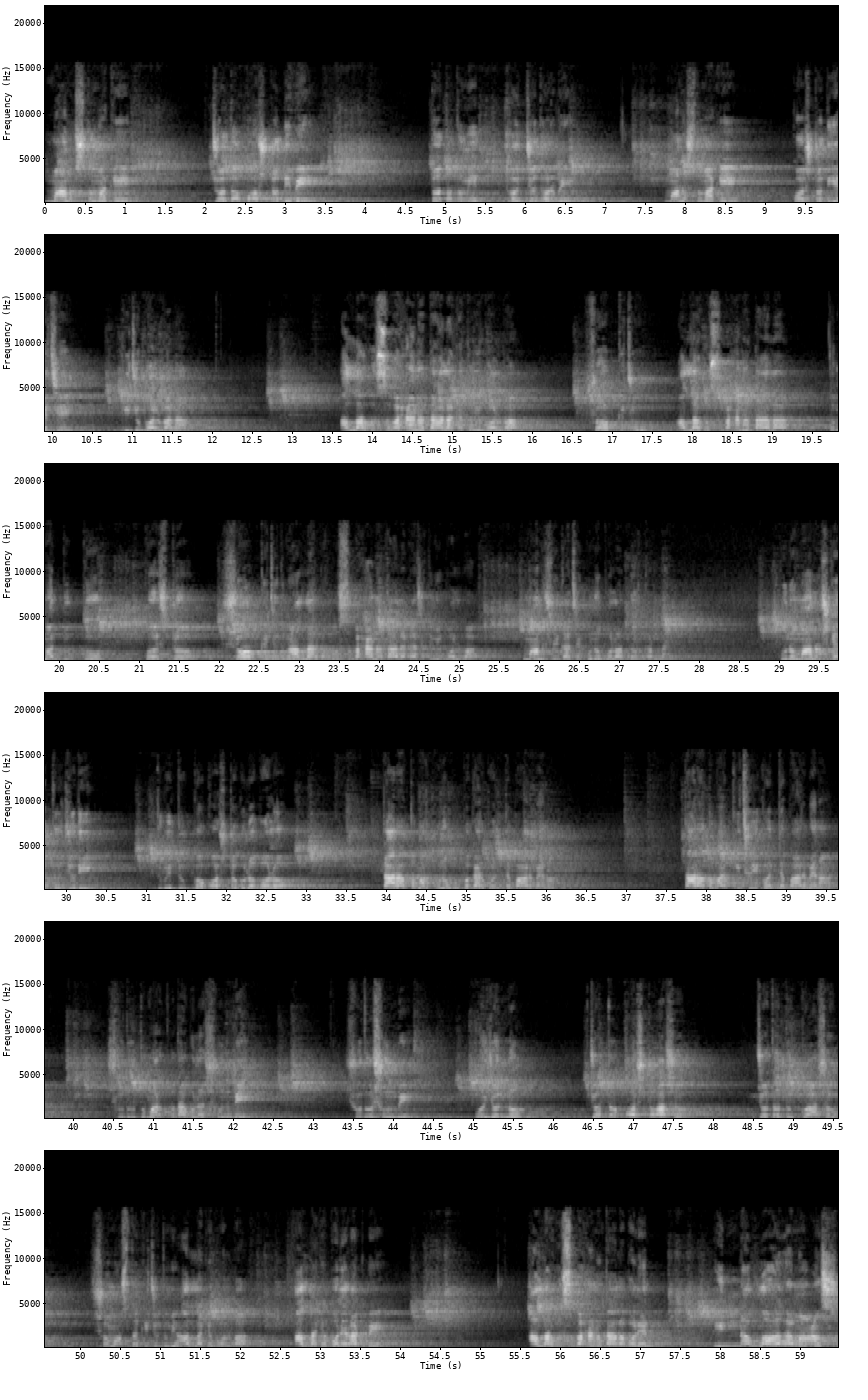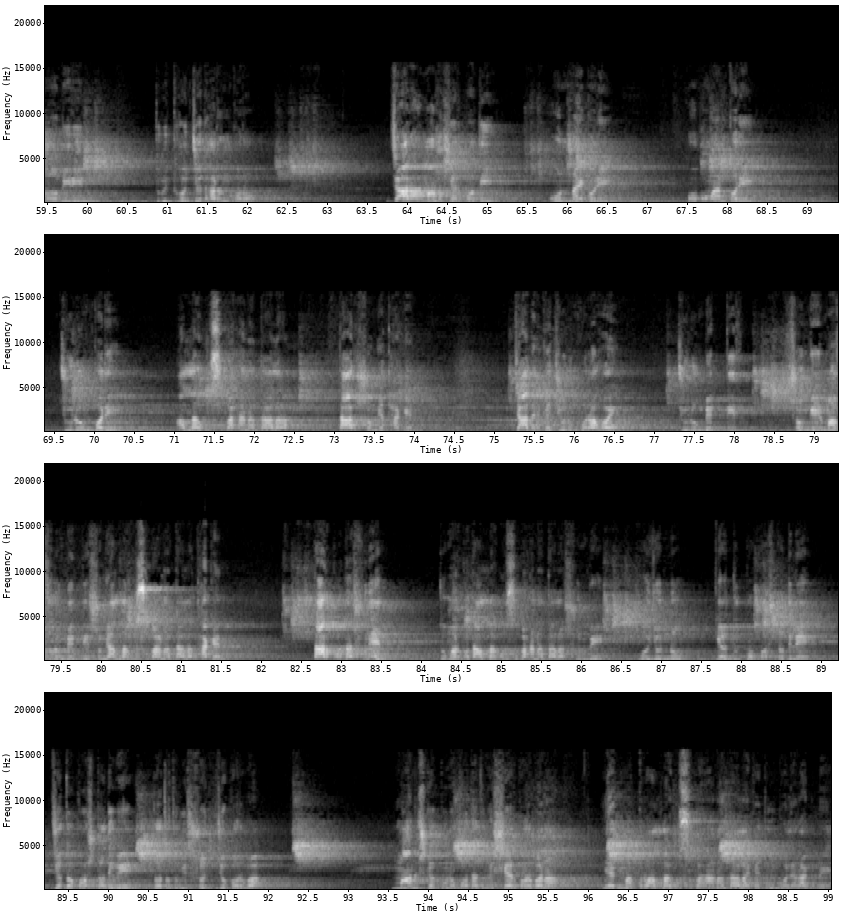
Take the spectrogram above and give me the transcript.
মানুষ তোমাকে যত কষ্ট দিবে, তত তুমি ধৈর্য ধরবে। মানুষ তোমাকে কষ্ট দিয়েছে, কিছু বলবা না। আল্লাহ সুবাহানা তাআলাকে তুমি বলবা সব কিছু আল্লাহ সুবাহানা তাআলা তোমার দুঃখ, কষ্ট সব কিছু তুমি আল্লাহর সুবাহানা তাআলার কাছে তুমি বলবা। মানুষের কাছে কোনো বলার দরকার নাই। কোনো মানুষকে তুই যদি তুমি দুঃখ, কষ্টগুলো বলো, তারা তোমার কোনো উপকার করতে পারবে না। তারা তোমার কিছুই করতে পারবে না। শুধু তোমার কথাগুলো শুনবে। শুধু শুনবে। ওই জন্য যত কষ্ট আসুক, যত দুঃখ আসুক, সমস্ত কিছু তুমি আল্লাহকে বলবা। আল্লাহকে বলে রাখবে। আল্লাহ সুবাহান তারা বলেন ইন্নাল্লাহ তুমি ধৈর্য ধারণ করো। যারা মানুষের প্রতি অন্যায় করে, অপমান করে, জুলুম করে, আল্লাহ সুবাহানা তাআলা তার সঙ্গে থাকেন। যাদেরকে জুলুম করা হয়, জুলুম ব্যক্তির সঙ্গে, মাজলুম ব্যক্তির সঙ্গে আল্লাহ সুবাহানা তাআলা থাকেন। তার কথা শুনেন তোমার কথা আল্লাহ সুবাহানা তালা শুনবে। ওই জন্য কেউ দুঃখ কষ্ট দিলে, যত কষ্ট দেবে, তত তুমি সহ্য করবা। মানুষকে কোনো কথা তুমি শেয়ার করবা না। একমাত্র আল্লাহ সুবাহানা তালাকে তুমি বলে রাখবে।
